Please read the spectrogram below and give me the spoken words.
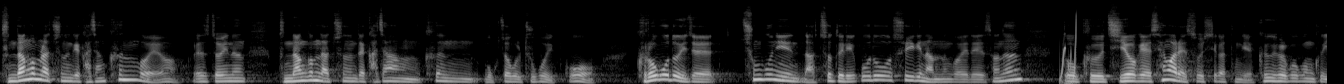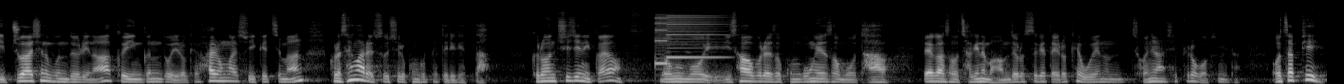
분담금 낮추는 게 가장 큰 거예요. 그래서 저희는 분담금 낮추는데 가장 큰 목적을 두고 있고 그러고도 이제 충분히 낮춰드리고도 수익이 남는 거에 대해서는 또 그 지역의 생활 SOC 같은 게 그 결국은 그 입주하시는 분들이나 그 인근도 이렇게 활용할 수 있겠지만 그런 생활 SOC를 공급해드리겠다. 그런 취지니까요. 너무 뭐 이 사업을 해서 공공에서 뭐 다 빼가서 자기네 마음대로 쓰겠다 이렇게 오해는 전혀 하실 필요가 없습니다. 어차피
